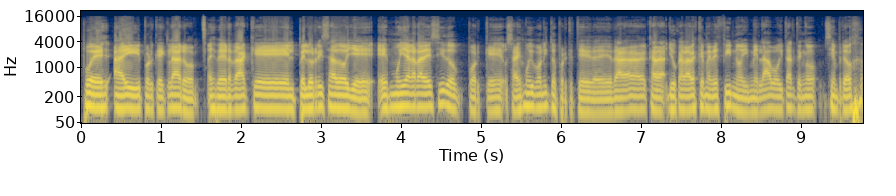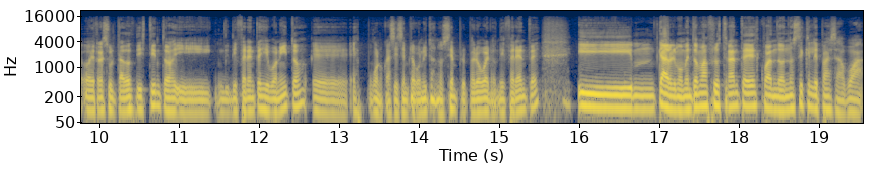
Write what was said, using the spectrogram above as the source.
Pues ahí, porque claro, es verdad que el pelo rizado, oye, es muy agradecido porque, o sea, es muy bonito porque te da cada, yo cada vez que me defino y me lavo y tal, tengo siempre resultados distintos y diferentes y bonitos, eh, bueno, casi siempre bonitos, no siempre, pero bueno, diferentes. Y mm, claro, el momento más frustrante es cuando no sé qué le pasa. Buah,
